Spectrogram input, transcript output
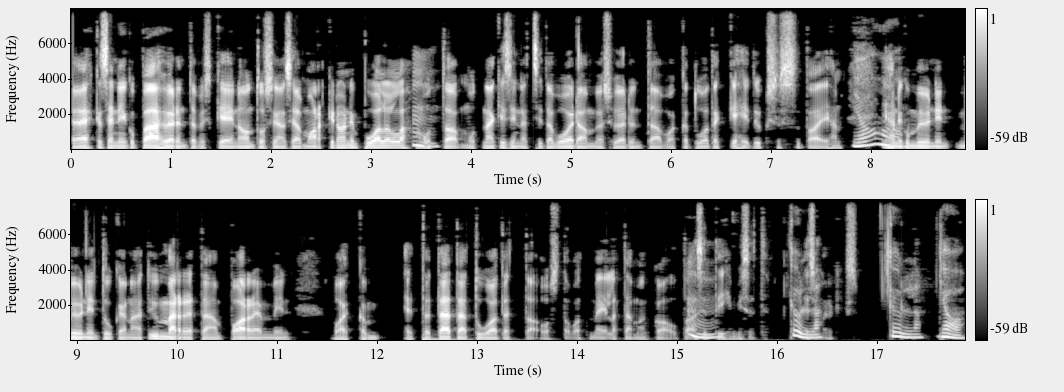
Ja ehkä se niin kuin päähyödyntämiskeino on tosiaan siellä markkinoinnin puolella, mm. mutta, mutta näkisin, että sitä voidaan myös hyödyntää vaikka tuotekehityksessä tai ihan, ihan niin kuin myynnin, myynnin tukena, että ymmärretään paremmin vaikka, että tätä tuotetta ostavat meillä tämän kaltaiset mm. ihmiset Kyllä. esimerkiksi. Kyllä, joo.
